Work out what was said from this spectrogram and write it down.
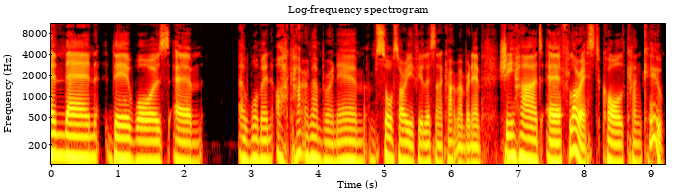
And then there was um, a woman, oh, I can't remember her name. I'm so sorry if you listen, I can't remember her name. She had a florist called Kanku,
